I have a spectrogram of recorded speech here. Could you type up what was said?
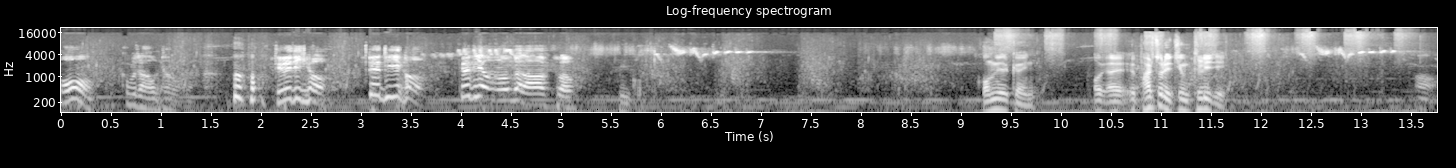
어 가보자 가보자 가보자 드디어 드디어 드디어 뭔가 나왔어 이거 거미줄 껴 있네 어 야, 야, 발소리 지금 들리지? 어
